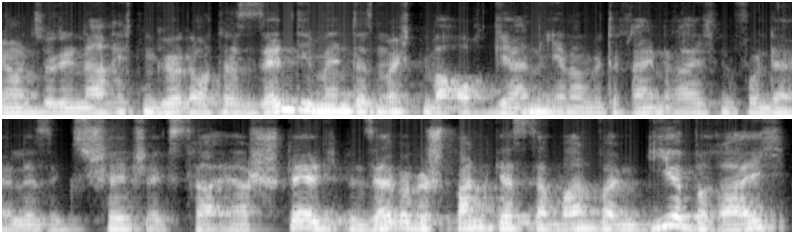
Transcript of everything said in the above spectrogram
Ja, und zu den Nachrichten gehört auch das Sentiment. Das möchten wir auch gerne hier noch mit reinreichen von der LS Exchange extra erstellt. Ich bin selber gespannt. Gestern waren wir im Gear-Bereich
